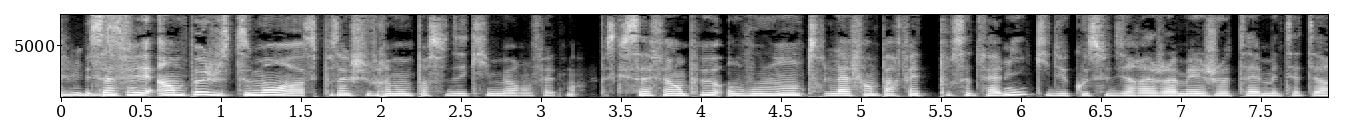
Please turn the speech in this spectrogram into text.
Mais ça fait un peu justement, euh, c'est pour ça que je suis vraiment persuadée qu'il meurt en fait moi. Parce que ça fait un peu, on vous montre la fin parfaite pour cette famille qui du coup se dira jamais je t'aime etc.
